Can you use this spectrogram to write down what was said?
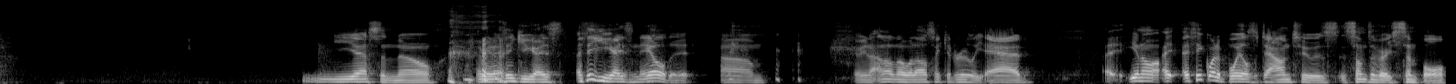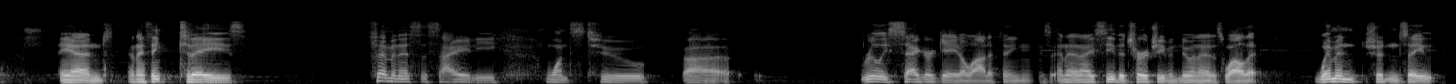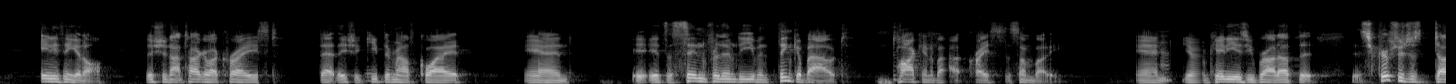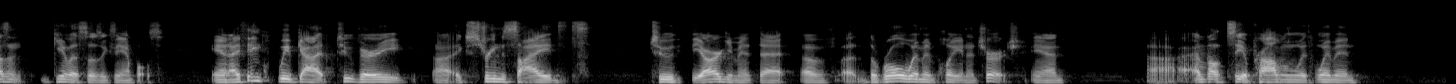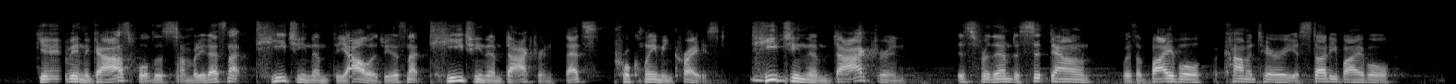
yes and no. I mean, I think you guys, I think you guys nailed it. Um, I mean, I don't know what else I could really add. You know, I, I think what it boils down to is, is something very simple, and and I think today's feminist society wants to uh, really segregate a lot of things, and then I see the church even doing that as well. That women shouldn't say anything at all. They should not talk about Christ. That they should keep their mouth quiet, and it, it's a sin for them to even think about talking about Christ to somebody. And you know, Katie, as you brought up, that that Scripture just doesn't give us those examples. And I think we've got two very uh, extreme sides to the argument that of uh, the role women play in a church, and uh, I don't see a problem with women giving the gospel to somebody. That's not teaching them theology. That's not teaching them doctrine. That's proclaiming Christ. Mm-hmm. Teaching them doctrine is for them to sit down with a Bible, a commentary, a study Bible,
